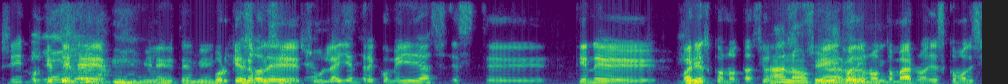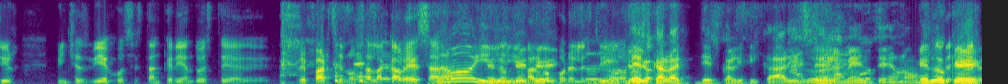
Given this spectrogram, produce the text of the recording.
sí, porque Milenio tiene. Milenio también. porque Creo eso de sí. su ley, entre comillas, este, tiene varias connotaciones Ah, no, Sí, que claro. puede uno tomar, ¿no? Es como decir, pinches viejos están queriendo este, trepársenos a la cabeza, ¿no? No, y Es lo que Algo te- por el lo estilo, ¿no? descalificar Sí. indudablemente, ¿no? Es lo que,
